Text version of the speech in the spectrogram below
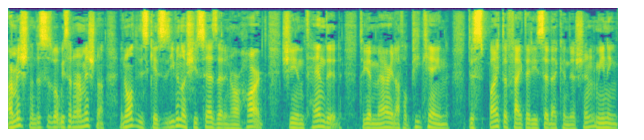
our Mishnah. This is what we said in our Mishnah. In all these cases even though she says that in her heart she intended to get married, Afal Pikain, despite the fact that he said that condition, meaning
